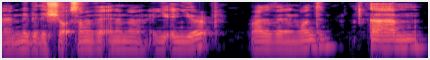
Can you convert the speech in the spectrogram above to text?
um, maybe they shot some of it in in, a, in Europe rather than in London. Um,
